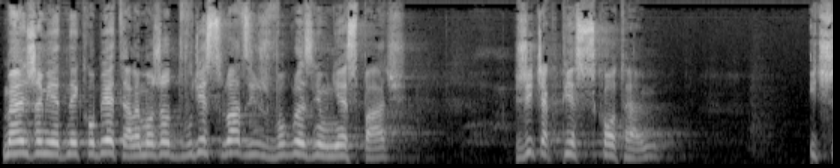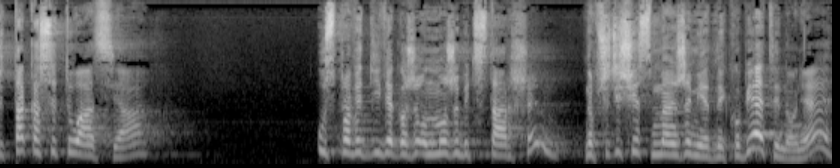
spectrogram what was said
mężem jednej kobiety, ale może od 20 lat już w ogóle z nią nie spać, żyć jak pies z kotem. I czy taka sytuacja usprawiedliwia go, że on może być starszym? No przecież jest mężem jednej kobiety, no nie?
